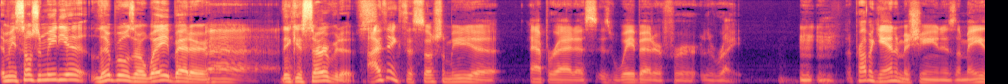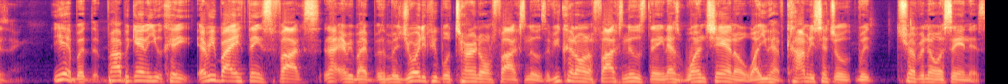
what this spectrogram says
A, I mean, social media liberals are way better uh, than conservatives. I think the social media apparatus is way better for the right. The propaganda machine is amazing. Yeah, but the propaganda, you okay, everybody thinks Fox, not everybody, but the majority of people turned on Fox News. If you cut on a Fox News thing, that's one channel while you have Comedy Central with Trevor Noah saying this,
